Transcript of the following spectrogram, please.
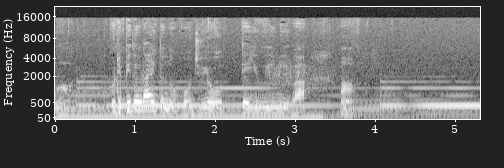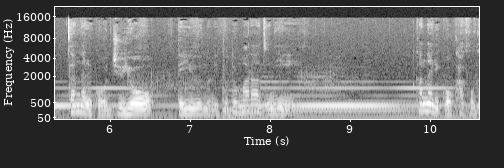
まあ、レピドライトのこう需要っていう意味は、まあ、単なるこう需要っていうのにとどまらずにかなりこう過去のね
